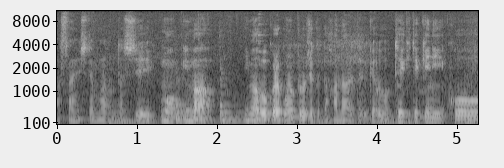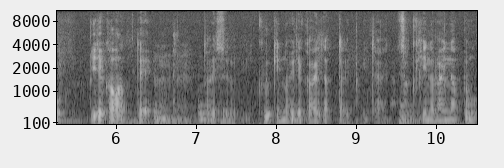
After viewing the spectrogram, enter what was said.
アサインしてもらったしもう今今は僕らこのプロジェクト離れてるけど定期的にこう入れ替わってうんたりする。空気の入れ替えだったりみたいな作品のラインナップも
